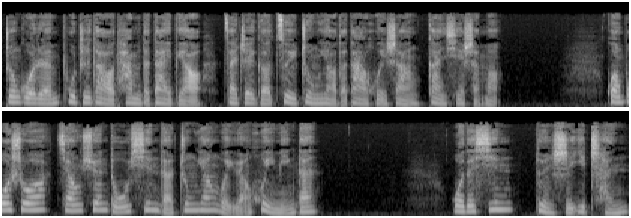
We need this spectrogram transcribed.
中国人不知道他们的代表在这个最重要的大会上干些什么。广播说将宣读新的中央委员会名单。我的心顿时一沉，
